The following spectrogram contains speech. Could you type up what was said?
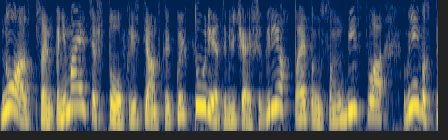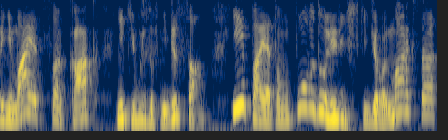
Ну а сами понимаете, что в христианской культуре это величайший грех, поэтому самоубийство в ней воспринимается как некий вызов небесам. И по этому поводу лирический герой Маркса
